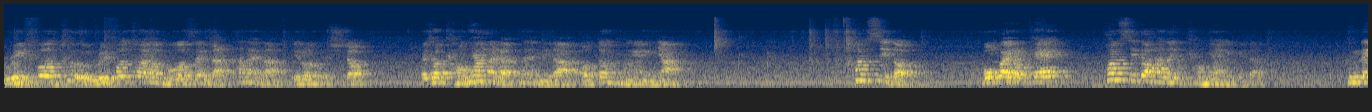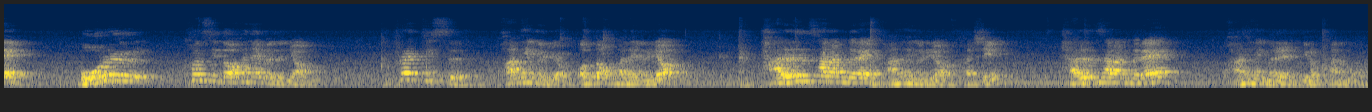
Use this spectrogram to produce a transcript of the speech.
refer to, refer to 하면 무엇을 나타내다 이런 뜻이죠. 그래서 경향을 나타냅니다. 어떤 경향이냐? consider, 뭔가 이렇게 consider 하는 경향입니다. 근데 뭐를 consider 하냐면은요, practice, 관행을요, 어떤 관행을요? 다른 사람들의 관행을요, 다시 다른 사람들의 관행을 이렇게 하는 거야.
